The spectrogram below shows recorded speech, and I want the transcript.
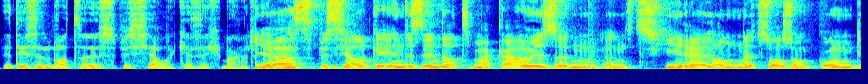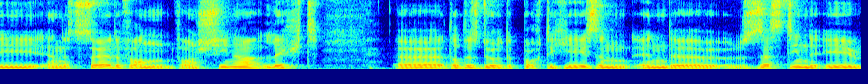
Het is een wat uh, specialke, zeg maar. Ja, specialke in de zin dat Macau is een, een schiereiland, net zoals Hongkong, die in het zuiden van, van China ligt. Uh, dat is door de Portugezen in de 16e eeuw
